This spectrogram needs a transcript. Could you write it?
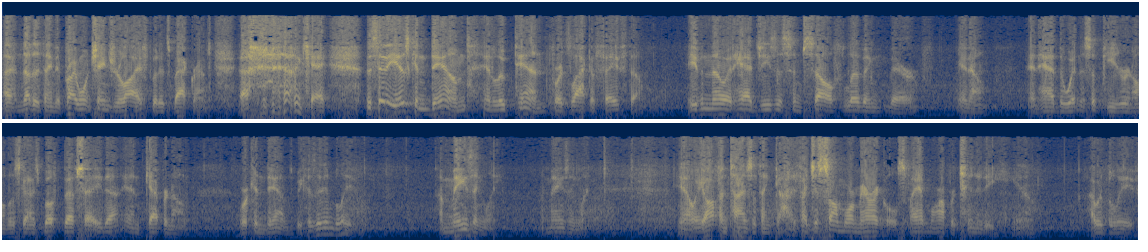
another thing that probably won't change your life, but it's background. okay. The city is condemned in Luke 10 for its lack of faith, though. Even though it had Jesus himself living there, you know, and had the witness of Peter and all those guys, both Bethsaida and Capernaum, were condemned because they didn't believe. Amazingly. Amazingly. You know, we oftentimes will think, God, if I just saw more miracles, if I had more opportunity, you know, I would believe.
